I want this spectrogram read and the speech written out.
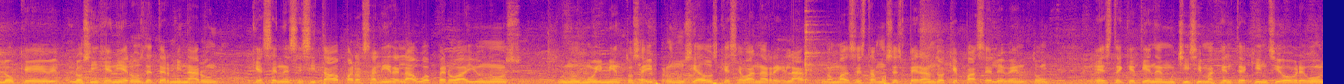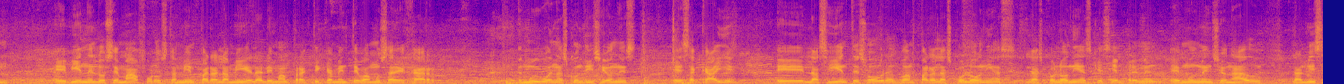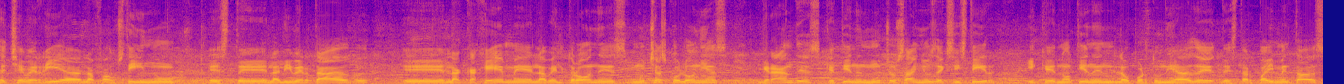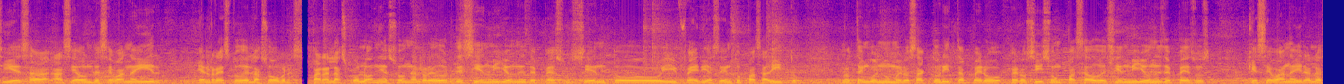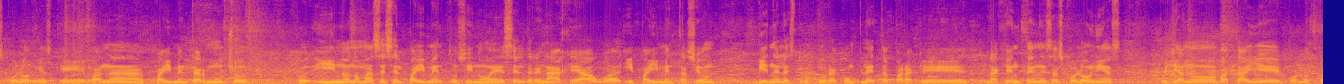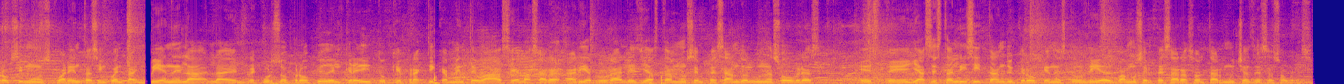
lo que los ingenieros determinaron que se necesitaba para salir el agua, pero hay unos, unos movimientos ahí pronunciados que se van a arreglar. Nomás estamos esperando a que pase el evento este que tiene muchísima gente aquí en Ciudad Obregón. Eh, vienen los semáforos también para la Miguel Alemán. Prácticamente vamos a dejar en muy buenas condiciones esa calle. Eh, las siguientes obras van para las colonias, las colonias que siempre hemos mencionado, la Luis Echeverría, la Faustino, este, la Libertad, eh, la Cajeme, la Beltrones, muchas colonias grandes que tienen muchos años de existir y que no tienen la oportunidad de, de estar pavimentadas y es hacia donde se van a ir el resto de las obras. Para las colonias son alrededor de 100 millones de pesos, ciento y feria, ciento pasadito. No tengo el número exacto ahorita, pero, pero sí son pasados de 100 millones de pesos que se van a ir a las colonias, que van a pavimentar mucho. Pues, Y no nomás es el pavimento, sino es el drenaje, agua y pavimentación. Viene la estructura completa para que la gente en esas colonias pues ya no batalle por los próximos 40, 50 años. Viene el recurso propio del crédito que prácticamente va hacia las áreas rurales. Ya estamos empezando algunas obras, este, ya se están licitando y creo que en estos días vamos a empezar a soltar muchas de esas obras.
